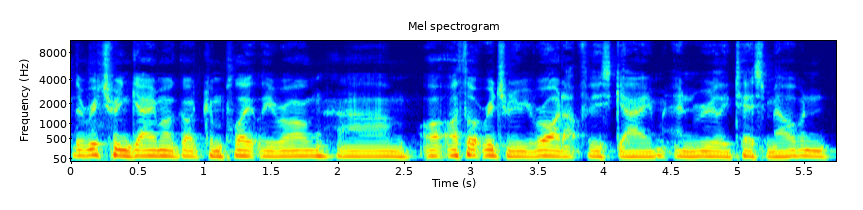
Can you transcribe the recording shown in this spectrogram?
the Richmond game. I got completely wrong. Um, I, I thought Richmond would be right up for this game and really test Melbourne.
